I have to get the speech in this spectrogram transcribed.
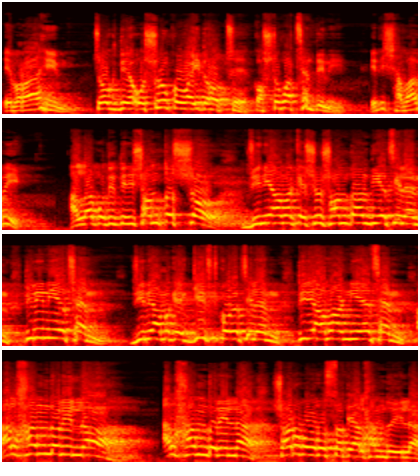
ইব্রাহিম চোখ দিয়ে অশ্রু প্রবাহিত হচ্ছে। কষ্ট পাচ্ছেন তিনি। এটি স্বাভাবিক। আল্লাহর প্রতি তিনি সন্তুষ্ট। যিনি আমাকে সুসন্তান দিয়েছিলেন, তিনি নিয়েছেন। যিনি আমাকে গিফট করেছিলেন, তিনি আবার নিয়েছেন। আলহামদুলিল্লাহ। আলহামদুলিল্লাহ, সর্ব অবস্থাতে আলহামদুলিল্লাহ,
